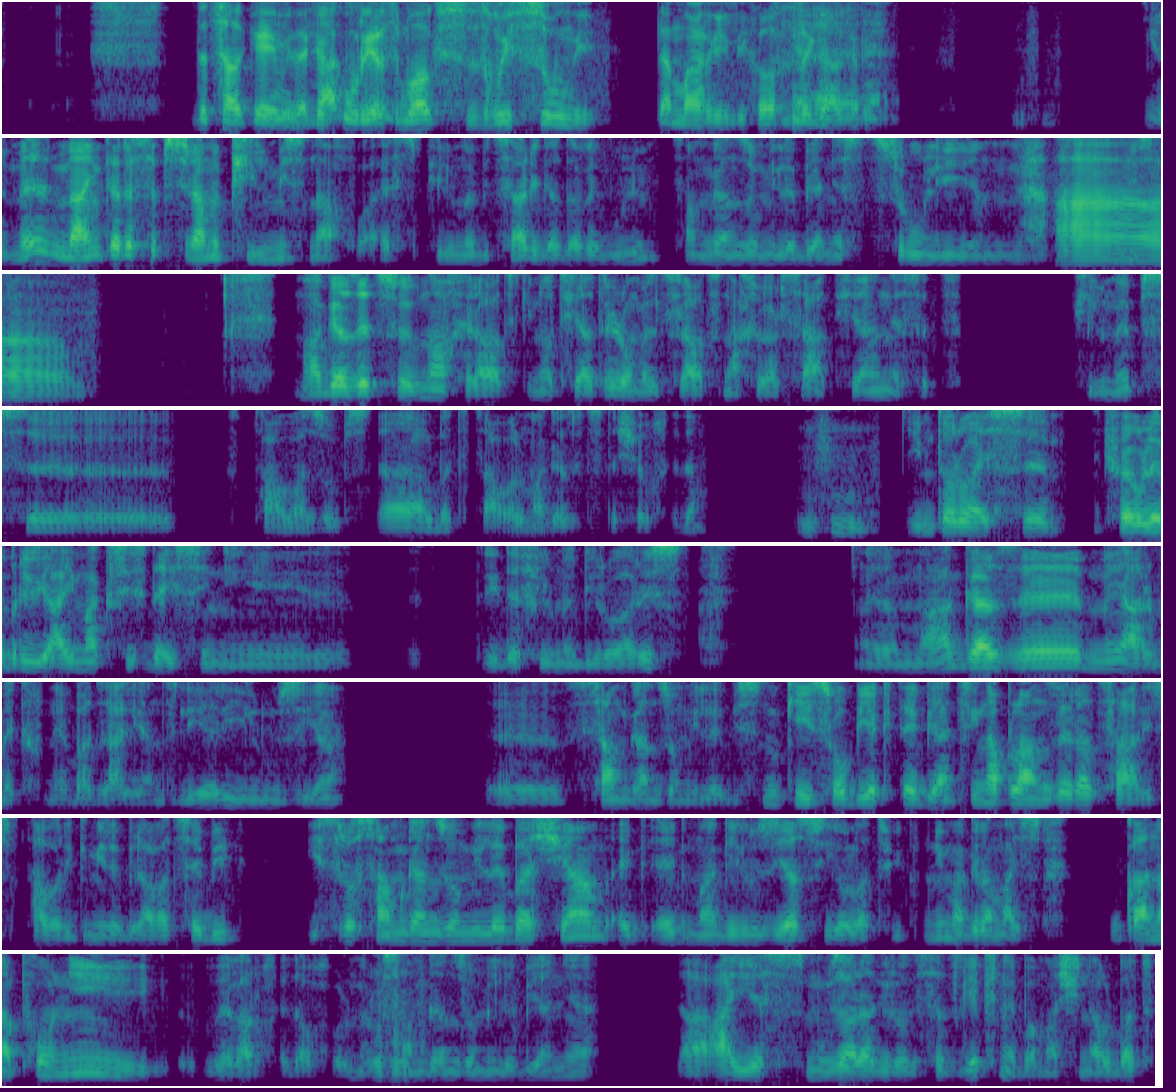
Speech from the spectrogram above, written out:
და ცალკე იმიდა კურიერს მოაქვს ზღვის სუნი და მარილი ხო? და გაყრის. მე მაინტერესებს რამე ფილმის ნახვა. ეს ფილმებიც არის გადაღებული სამგანზომილებიანი ეს სრული აა მაგაზეც ნახე რაღაც კინოთეატრი, რომელიც რაღაც ნახევარ საათიან ესეთ ფილმებს თავაზობს და ალბათ წავალ მაგაზეც და შევხედა. აჰა. იმიტომ რომ ეს ჩვეულებრივი IMAX-ის და ისინი 3D ფილმები რო არის, მაგაზე მე არ მექნება ძალიან ძლიერი ილუზია სამგანზომილების. ნუ კი ის ობიექტები ან წინა პლანზე რაც არის, თავი გმირები რაღაცები ის რო სამგანზომილებაშია, ეგ მაგ ილუზიას იოლად ვიქმნი, მაგრამ აი ეს უკანა ფონი ვეღარ ხედავ ხოლმე რომ სამგანზომილებიანია და აი ეს მუზარადი როდესაც გექნება, მაშინ ალბათ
